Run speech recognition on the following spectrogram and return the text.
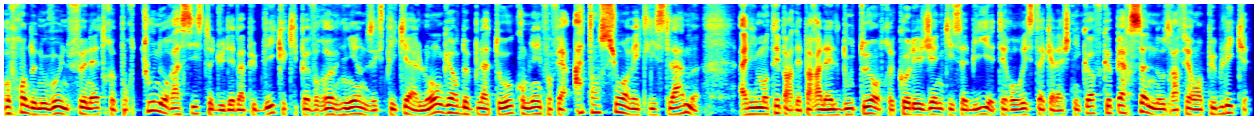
offrant de nouveau une fenêtre pour tous nos racistes du débat public qui peuvent revenir nous expliquer à longueur de plateau combien il faut faire attention avec l'islam, alimenté par des parallèles douteux entre collégiennes qui s'habillent et terroristes à Kalachnikov que personne n'osera faire en public,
